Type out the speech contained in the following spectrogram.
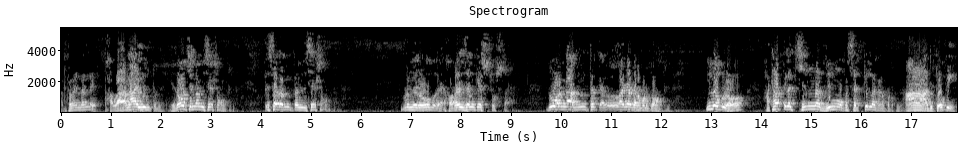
అర్థమైందండి? ఫలానా అయి ఉంటుంది. ఏదో చిన్న విశేషం ఉంటుంది. పిసరంత విశేషం ఉంటుంది. ఇప్పుడు మీరు హొరైజన్ కేసు చూస్తారు. దూరంగా అంత తెల్లగా కనపడుతూ ఉంటుంది. ఈ లోపల హఠాత్తుగా చిన్న రిమ్ ఒక సర్కిల్లా కనపడుతుంది. అది టోపీ.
